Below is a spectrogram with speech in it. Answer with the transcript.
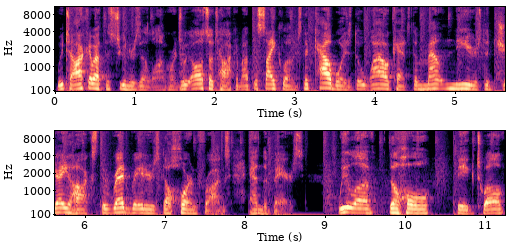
We talk about the Sooners and the Longhorns. We also talk about the Cyclones, the Cowboys, the Wildcats, the Mountaineers, the Jayhawks, the Red Raiders, the Horned Frogs, and the Bears. We love the whole Big 12,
